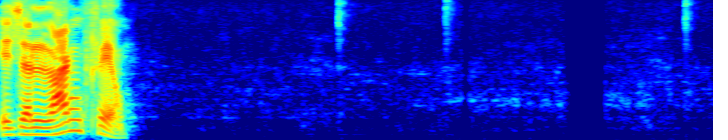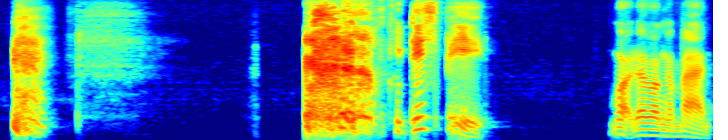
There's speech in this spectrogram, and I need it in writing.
is a landfill. Could this be what they're on about?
